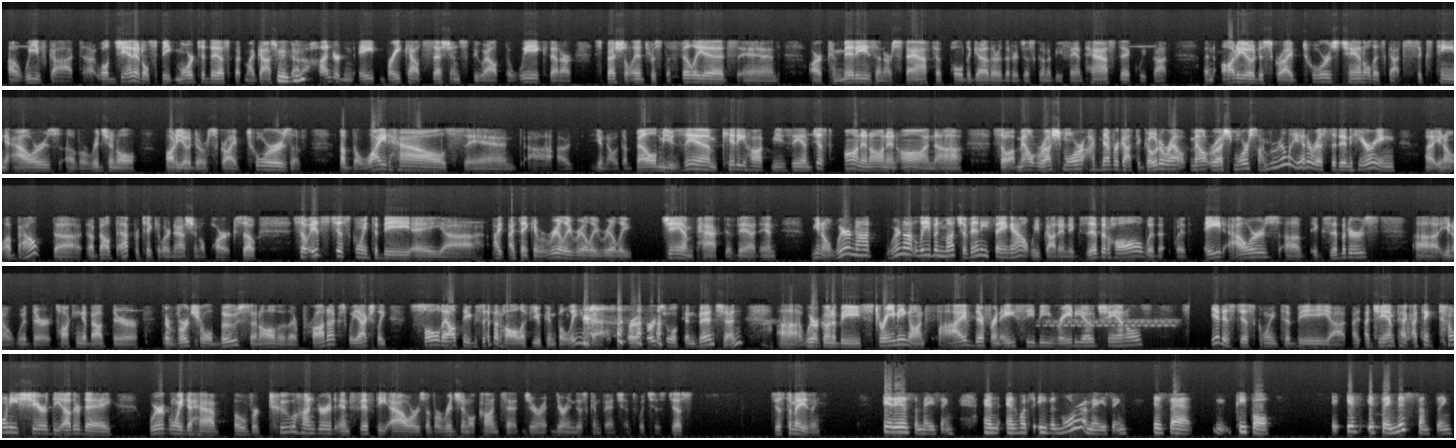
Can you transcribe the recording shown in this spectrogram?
Uh, we've got, uh, well, Janet will speak more to this, but my gosh, we've mm-hmm. got 108 breakout sessions throughout the week that our special interest affiliates and our committees and our staff have pulled together that are just going to be fantastic. We've got an audio described tours channel that's got 16 hours of original audio described tours of of the White House and uh, you know the Bell Museum, Kitty Hawk Museum, just on and on and on. Uh, so uh, Mount Rushmore, I've never got to go to Mount Rushmore, so I'm really interested in hearing, uh, you know, about uh, about that particular national park. So, so it's just going to be a, uh, I, I think, a really, really, really jam-packed event, and you know we're not we're not leaving much of anything out. We've got an exhibit hall with with eight hours of exhibitors, uh, you know, with their talking about their their virtual booths and all of their products. We actually sold out the exhibit hall, if you can believe that, for a virtual convention. Uh, we're going to be streaming on five different ACB radio channels. It is just going to be uh, a, a jam pack. I think Tony shared the other day we're going to have over 250 hours of original content during during this convention, which is just just amazing. It is amazing, and and what's even more amazing is that people, if if they miss something,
